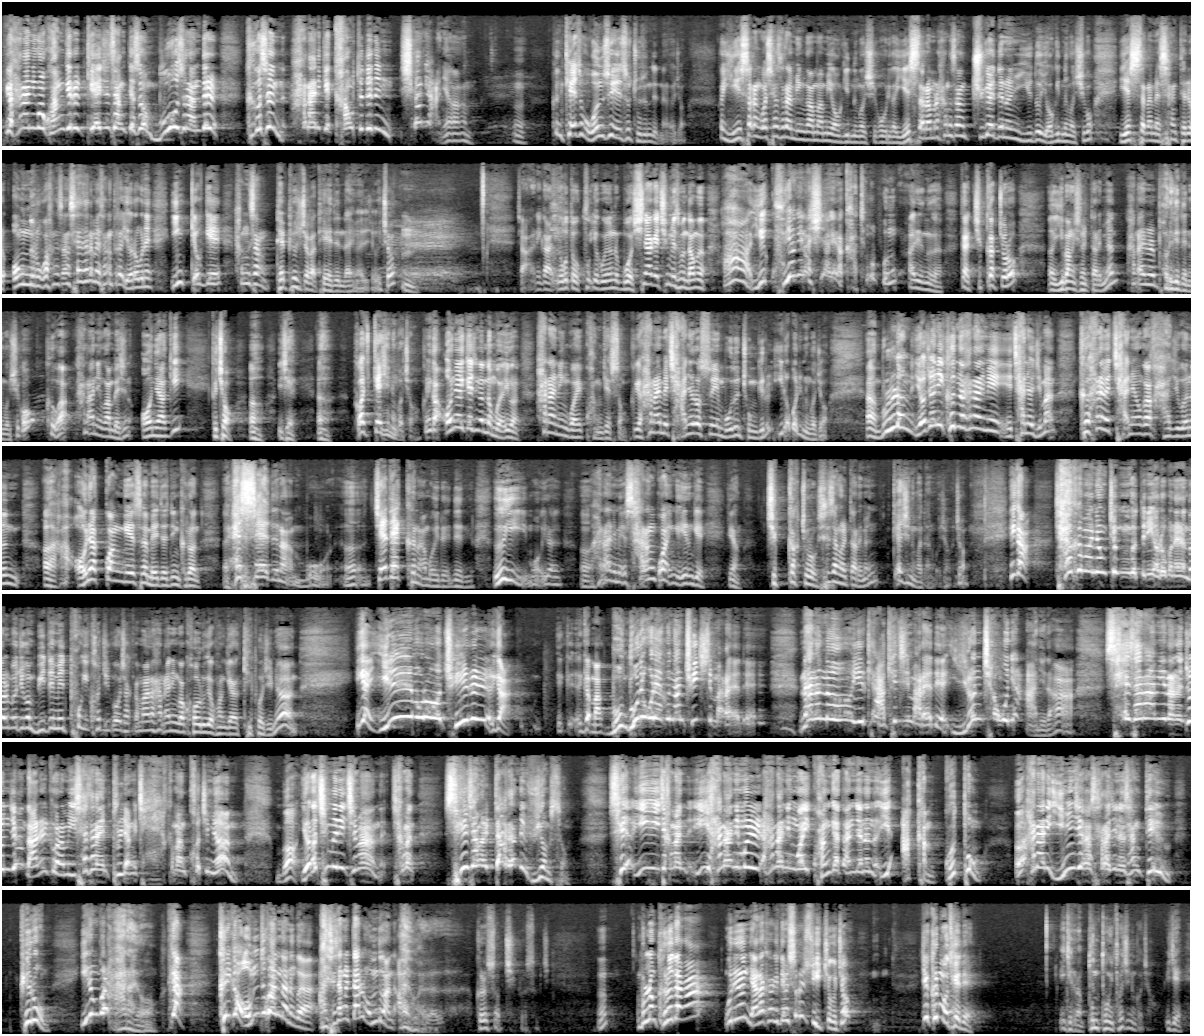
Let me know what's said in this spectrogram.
그러니까 하나님과 관계를 깨진 상태에서 무엇을 한들 그것은 하나님께 카운트되는 시간이 아니야. 어. 그건 계속 원수에서 조정된다는 거죠. 그러니까 옛사람과 새사람 민감함이 여기 있는 것이고 우리가 옛사람을 항상 죽여야 되는 이유도 여기 있는 것이고 옛사람의 상태를 억누르고 항상 새사람의 상태가 여러분의 인격의 항상 대표주자가 돼야 된다 이 말이죠. 그렇죠? 음. 자, 그러니까 이것도 구, 이거는 뭐 신약의 측면에서 본다면 아 이게 구약이나 신약이나 같은 걸 보는 거 아니는 거야. 그러니까 즉각적으로 어, 이 방식을 따르면 하나님을 버리게 되는 것이고 그와 하나님과 맺은 언약이 그쵸? 어, 이제 어, 깨지는 거죠. 그러니까 언약이 깨진다는 뭐야? 이건 하나님과의 관계성, 그 하나님의 자녀로서의 모든 종기를 잃어버리는 거죠. 아, 물론 여전히 그는 하나님의 자녀지만 그 하나님의 자녀가 가지고는 어, 언약 관계에서 맺어진 그런 헤세드나 뭐 어, 제데크나 뭐 이런 의, 뭐 이런 어, 하나님의 사랑 관계 이런 게 그냥 즉각적으로 세상을 따르면 깨지는 거다는 거죠. 그렇죠? 그러니까 자그마한 영적인 것들이 여러분에는 넓어지고 믿음의 폭이 커지고 잠깐만 하나님과 거룩의 관계가 깊어지면 그러니까 일부러 죄를 그러니까 그러니까 막뭐 노력을 하고 난 죄지지 말아야 돼. 나는 너 이렇게 악해지지 말아야 돼. 이런 차원이 아니라 새 사람이라는 존재가 나를 거라면 이새 사람의 분량이 자꾸만 커지면 뭐 여러 측면이 있지만 잠깐만 세상을 따르는 위험성. 세, 이 잠깐만 이 하나님을 하나님과의 관계가 단절하는 이 악함, 고통, 어? 하나님 임재가 사라지는 상태의 괴로움 이런 걸 알아요. 그러니까 그러니까 엄두가 안 나는 거야. 아, 세상을 따를 엄두가 안 나. 아이고, 그럴 수 없지, 그럴 수 없지. 어? 물론 그러다가 우리는 야낙하기 때문에 쓰러질 수 있죠, 그렇죠? 이제 그럼 어떻게 돼? 이제 그럼 분통이 터지는 거죠. 이제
